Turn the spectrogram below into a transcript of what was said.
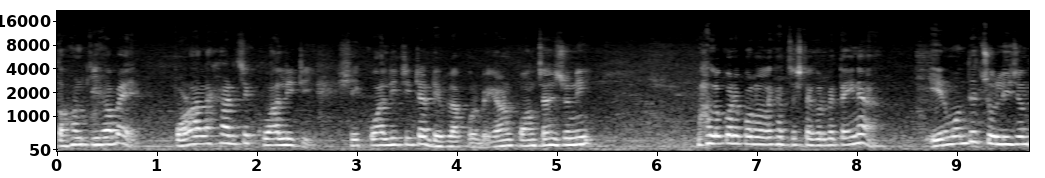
তখন কি হবে? পড়ালেখার যে কোয়ালিটি সেই কোয়ালিটিটা ডেভেলপ করবে। কারণ পঞ্চাশ জনই ভালো করে পড়ালেখার চেষ্টা করবে, তাই না? এর মধ্যে চল্লিশ জন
